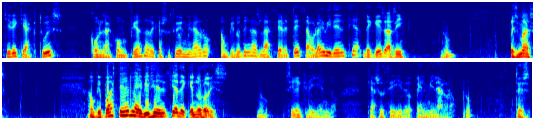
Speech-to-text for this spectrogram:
quiere que actúes con la confianza de que ha sucedido el milagro, aunque no tengas la certeza o la evidencia de que es así, ¿no? Es más, aunque puedas tener la evidencia de que no lo es, ¿no? Sigue creyendo que ha sucedido el milagro, ¿no? Entonces,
